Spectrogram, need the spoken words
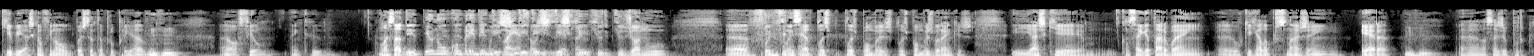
que havia. Acho que é um final bastante apropriado. Uhum. ao filme, em que Lá está, de, Eu não o compreendi muito bem, é diz, diz, isso, diz é que, que, o- que o John Woo uh, foi influenciado pelas, pelas, pombas, pelas pombas brancas e acho que é, consegue atar bem uh, o que aquela personagem era, Uh, ou seja, porque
